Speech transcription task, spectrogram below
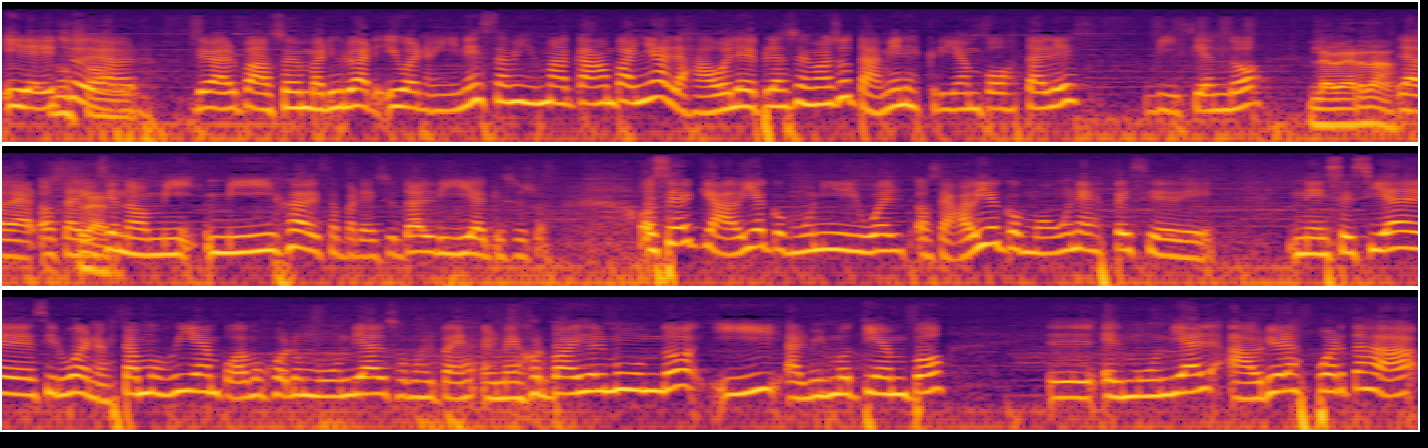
Y de hecho No sabe. haber, debe haber pasado en varios lugares. Y bueno, y en esa misma campaña, las abuelas de Plaza de Mayo también escribían postales diciendo La verdad. la verdad, o sea, Claro. diciendo mi, mi hija desapareció tal día, qué sé yo. O sea que había como un ida y vuelta, o sea, había como una especie de necesidad de decir, bueno, estamos bien, podemos jugar un mundial, somos el, pa- el mejor país del mundo y al mismo tiempo el, el mundial abrió las puertas a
